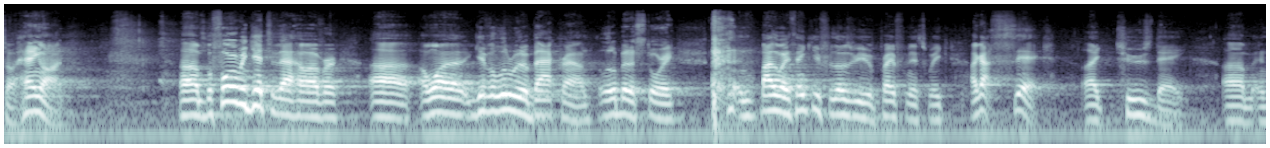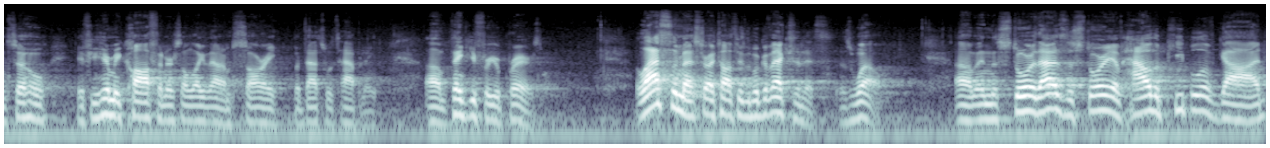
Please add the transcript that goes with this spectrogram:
So, hang on. Uh, before we get to that, however, uh, I want to give a little bit of background, a little bit of story. and by the way, thank you for those of you who prayed for me this week. I got sick like Tuesday. Um, and so if you hear me coughing or something like that, I'm sorry, but that's what's happening. Um, thank you for your prayers. Last semester, I taught through the book of Exodus as well. Um, and the story, that is the story of how the people of God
